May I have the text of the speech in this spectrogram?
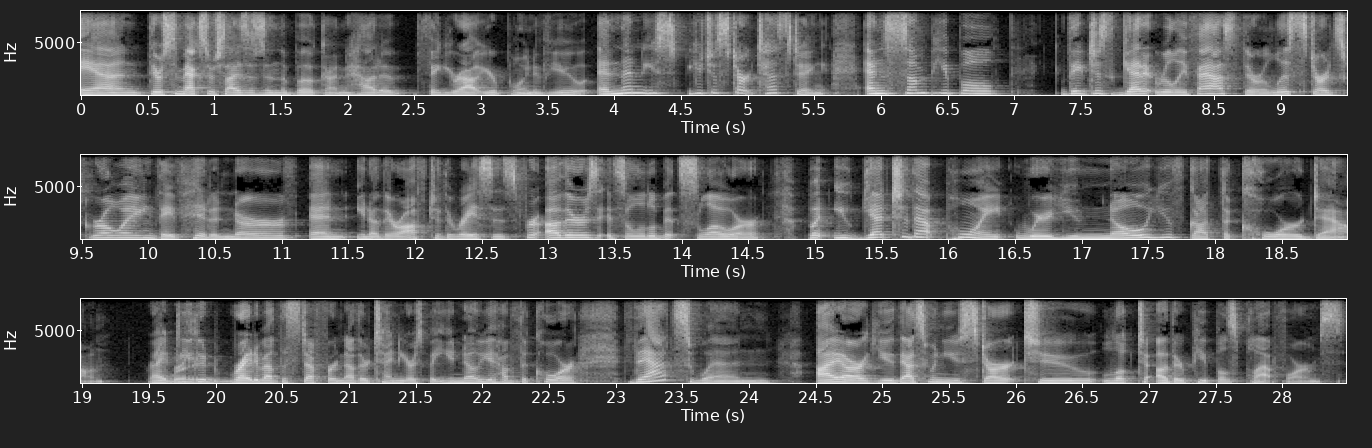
And there's some exercises in the book on how to figure out your point of view. And then you you just start testing. And some people they just get it really fast their list starts growing they've hit a nerve and you know they're off to the races for others it's a little bit slower but you get to that point where you know you've got the core down right? right? You could write about the stuff for another 10 years, but you know you have the core. That's when I argue that's when you start to look to other people's platforms.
